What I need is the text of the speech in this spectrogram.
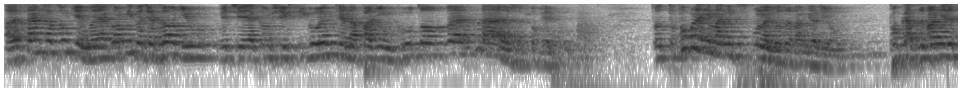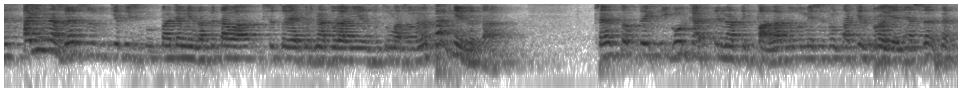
Ale z całym szacunkiem, no jak on mi będzie chronił, wiecie, jakąś figurynkę na palinku, to we, weże człowieku. To, to w ogóle nie ma nic wspólnego z Ewangelią. Pokazywanie, że... A inna rzecz, kiedyś Madzia mnie zapytała, czy to jakoś naturalnie jest wytłumaczone. No pewnie, że tak. Często w tych figurkach ty na tych palach, rozumiecie, są takie zbrojenia, że...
